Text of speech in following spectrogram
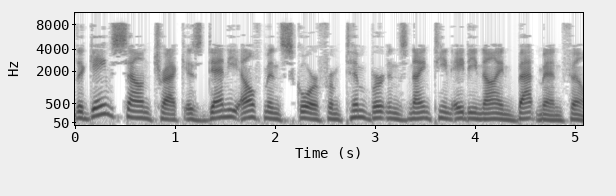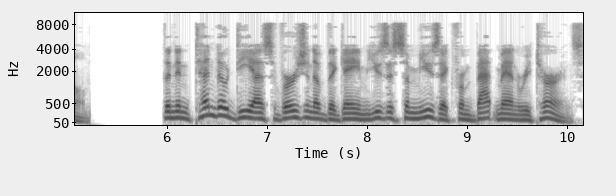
The game's soundtrack is Danny Elfman's score from Tim Burton's 1989 Batman film. The Nintendo DS version of the game uses some music from Batman Returns.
